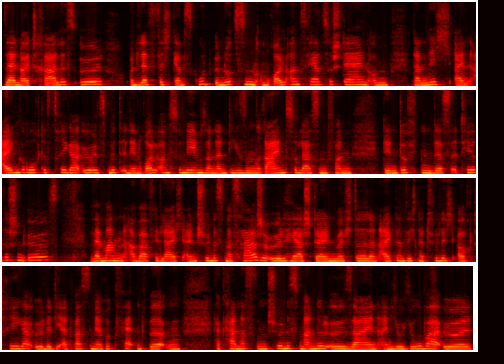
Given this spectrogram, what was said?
sehr neutrales Öl und lässt sich ganz gut benutzen, um Roll-ons herzustellen, um dann nicht einen Eigengeruch des Trägeröls mit in den Roll-on zu nehmen, sondern diesen reinzulassen von den Düften des ätherischen Öls. Wenn man aber vielleicht ein schönes Massageöl herstellen möchte, dann eignen sich natürlich auch Trägeröle, die etwas mehr rückfettend wirken. Da kann es ein schönes Mandelöl sein, ein Jojobaöl,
